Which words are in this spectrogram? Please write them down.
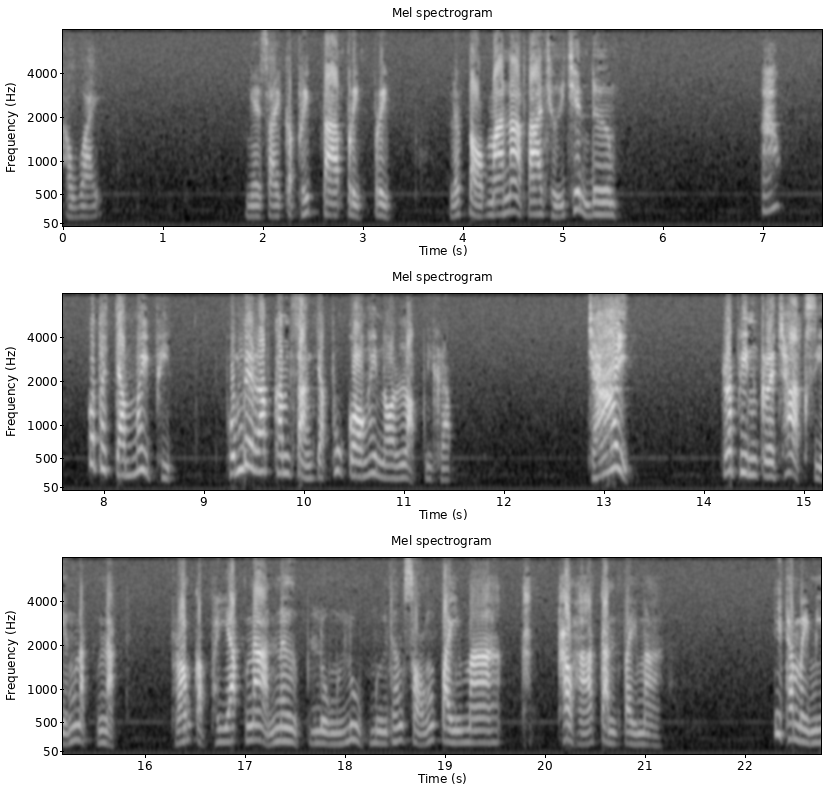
เอาไว้เงยใส่กระพริบตาปริบปริบแล้วตอบมาหน้าตาเฉยเช่นเดิม อ้าวก็ถ้าจำไม่ผิด ผมได้รับคำสั่งจากผู้กองให้นอนหลับนี่ครับ ใช่ระพินกระชากเสียงหนักๆ พร้อมกับพยักหน้าเนิบลงลูบมือทั้งสองไปมา เข้าหากันไปมา นี่ทำไมมี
